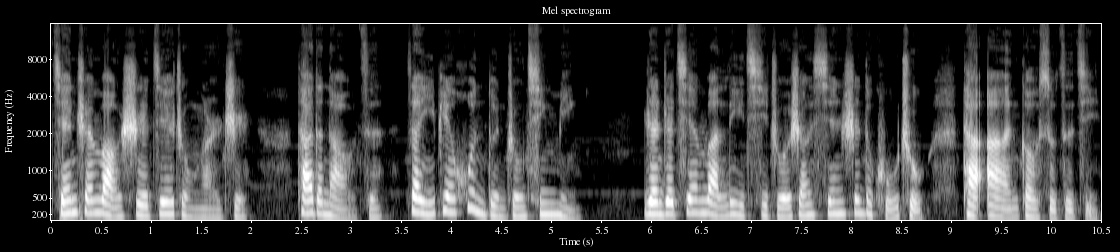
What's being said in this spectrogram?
前尘往事接踵而至，他的脑子在一片混沌中清明。忍着千万戾气灼伤仙身的苦楚，他暗暗告诉自己：“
